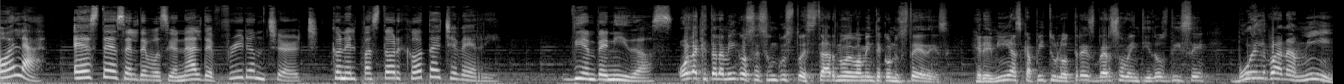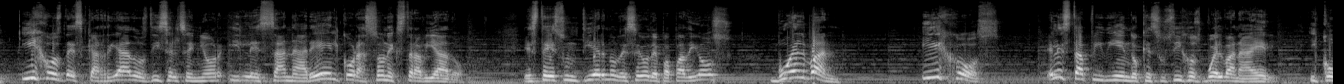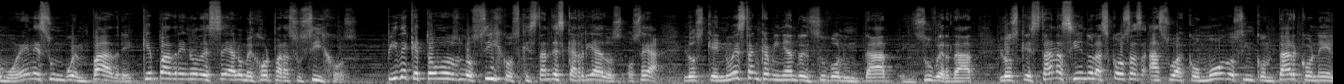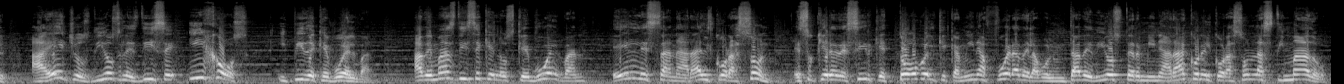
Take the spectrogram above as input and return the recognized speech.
Hola, este es el devocional de Freedom Church con el pastor J. Berry. Bienvenidos. Hola, ¿qué tal amigos? Es un gusto estar nuevamente con ustedes. Jeremías capítulo 3, verso 22 dice, Vuelvan a mí, hijos descarriados, dice el Señor, y les sanaré el corazón extraviado. Este es un tierno deseo de Papá Dios. Vuelvan, hijos. Él está pidiendo que sus hijos vuelvan a Él. Y como Él es un buen padre, ¿qué padre no desea lo mejor para sus hijos? Pide que todos los hijos que están descarriados, o sea, los que no están caminando en su voluntad, en su verdad, los que están haciendo las cosas a su acomodo sin contar con Él, a ellos Dios les dice hijos y pide que vuelvan. Además dice que los que vuelvan, Él les sanará el corazón. Eso quiere decir que todo el que camina fuera de la voluntad de Dios terminará con el corazón lastimado.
